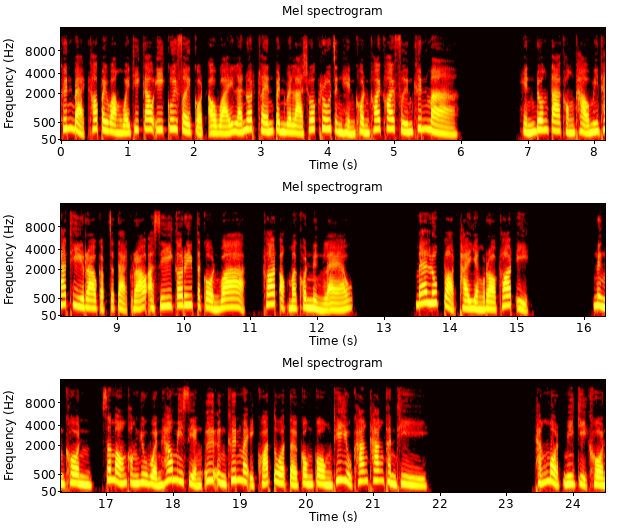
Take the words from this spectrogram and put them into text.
ขึ้นแบกเข้าไปวางไว้ที่เก้าอี้กุ้ยเฟยกดเอาไว้และนวดเคล้นเป็นเวลาชั่วครู่จึงเห็นคนค่อยๆ ฟื้นขึ้นมา เห็นดวงตาของเขามีท่าทีราวกับจะแตกร้าวอาซี่ก็รีบตะโกนว่า คลอดออกมาคนหนึ่งแล้ว แม่ลูกปลอดภัยยังรอคลอดอีก หนึ่งคน สมองของยูเหวินเฮามีเสียงอื้ออึงขึ้นมาอีกคว้าตัวเต๋อกงกงที่อยู่ข้างๆทันที ทั้งหมดมีกี่คน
